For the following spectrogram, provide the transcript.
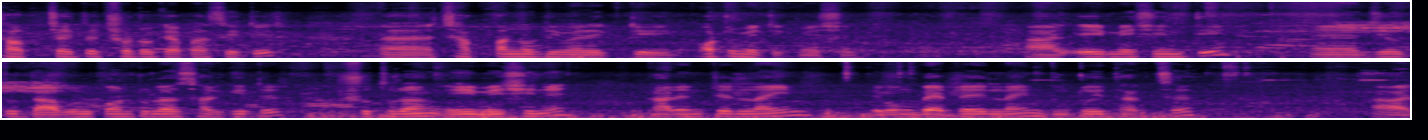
সবচাইতে ছোট ক্যাপাসিটির ছাপ্পান্ন ডিমের একটি অটোমেটিক মেশিন আর এই মেশিনটি যেহেতু ডাবল কন্ট্রোলার সার্কিটের সুতরাং এই মেশিনে কারেন্টের লাইন এবং ব্যাটারির লাইন দুটোই থাকছে। আর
